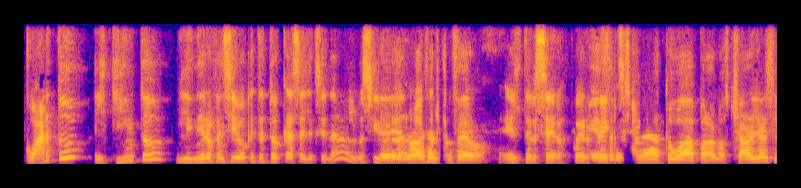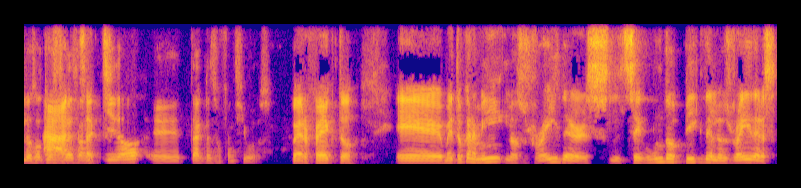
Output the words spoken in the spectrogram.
cuarto, el quinto liniero ofensivo que te toca seleccionar, algo así, Eh, no, es el tercero. El tercero, Eh, perfecto. seleccioné a Tua para los Chargers y los otros Ah, tres han sido eh, tackles ofensivos. Perfecto. Eh, me tocan a mí los Raiders, el segundo pick de los Raiders.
